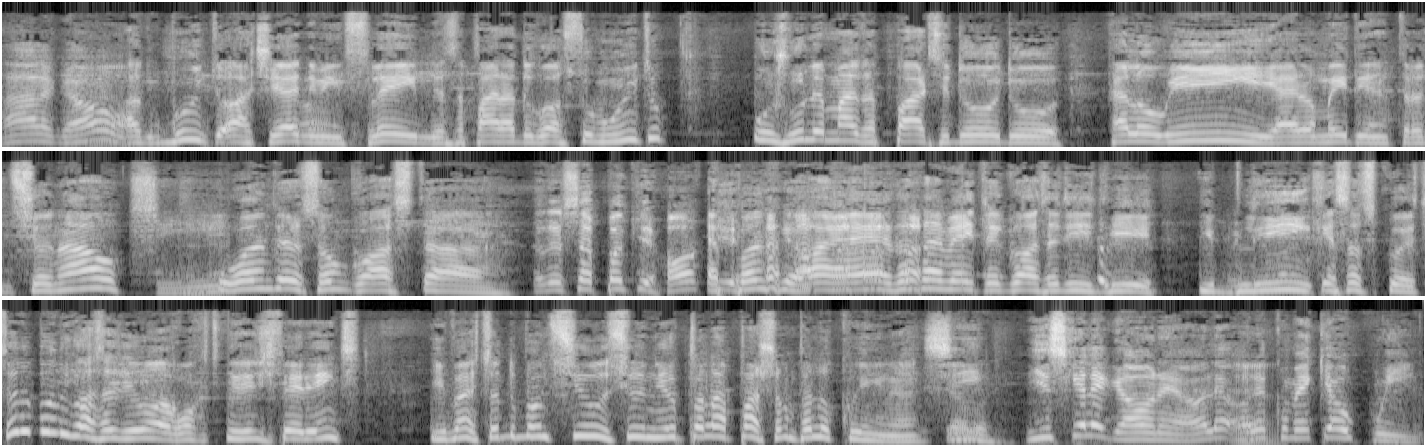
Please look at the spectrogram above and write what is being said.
Ah, legal. Muito, Art Enemy, Flame, essa parada eu gosto muito. O Júlio é mais a parte do, do Halloween e Iron Maiden tradicional. Sim. O Anderson gosta. Deve ser punk rock. É punk, é, exatamente, ele gosta de, de, de Blink, essas coisas. Todo mundo gosta de uma- alguma coisa diferente, e, mas todo mundo se, se uniu pela paixão pelo Queen, né? Sim, isso que é legal, né? Olha, olha como é que é o Queen.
